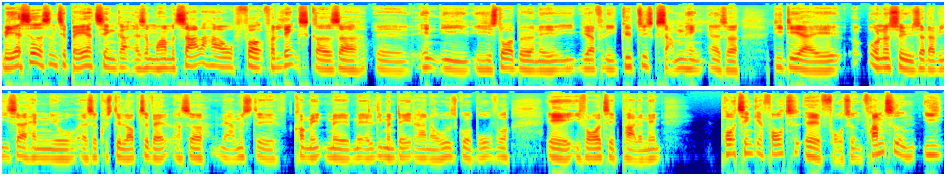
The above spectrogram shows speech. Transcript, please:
Men jeg sidder sådan tilbage og tænker, altså Mohamed Salah har jo for, for længst skrevet sig øh, ind i, i historiebøgerne, i, i hvert fald i egyptisk sammenhæng. Altså de der øh, undersøgelser, der viser, at han jo altså kunne stille op til valg, og så nærmest øh, komme ind med, med alle de mandater, han overhovedet skulle have brug for øh, i forhold til et parlament. Prøv at tænke jer fortid, øh, fortiden, fremtiden i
